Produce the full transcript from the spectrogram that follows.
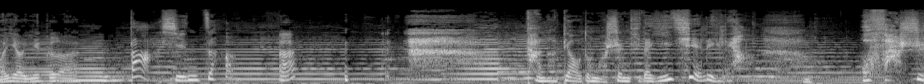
我有一个大心脏啊，它能调动我身体的一切力量。我发誓。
